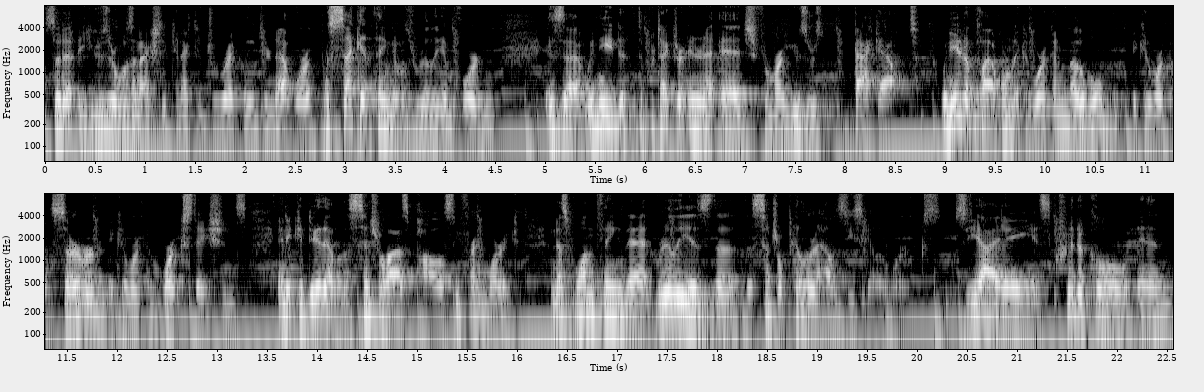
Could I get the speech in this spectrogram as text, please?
so that the user wasn't actually connected directly into your network. The second thing that was really important is that we need to protect our internet edge from our users back out. We needed a platform that could work on mobile, it could work on server, it could work on workstations, and it could do that with a centralized policy framework. And that's one thing that really is the, the central pillar to how Zscaler works. ZIA is critical in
